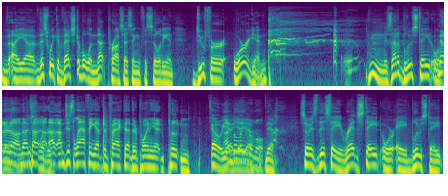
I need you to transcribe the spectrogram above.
veg- a uh, this week a vegetable and nut processing facility in Dufur, Oregon. hmm, is that a blue state or no? No, no. I'm not. Just ta- I'm just laughing at the fact that they're pointing at Putin. Oh yeah, unbelievable. yeah. yeah. yeah. So is this a red state or a blue state?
